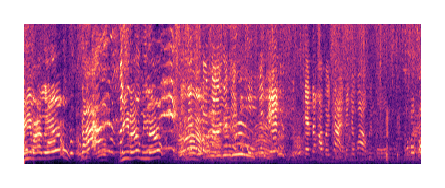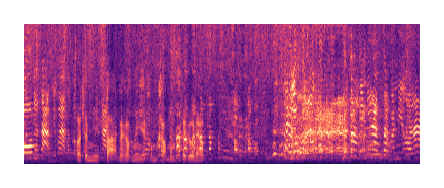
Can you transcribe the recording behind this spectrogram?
มีมาแล้วนะมีแล้วมีแล้วเออแกต้องเอาไปใช้ให้เจ้าบ่าวไปโพสเอามาส่งจะสามนี่ว่ามันก็จะมีสากนะครับ มีขำๆไปดูนะครับบอกอย่างนี้นะแบบมันมีออร่า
